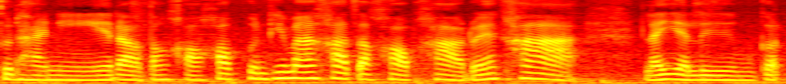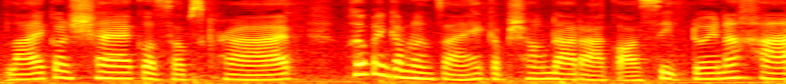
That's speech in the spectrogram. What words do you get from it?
สุดท้ายนี้เราต้องขอขอบคุณที่มาค่ะจากขอบข่าวด้วยค่ะ และอย่าลืมกดไลค์ กดแชร์ กด subscribe เพื่อเป็นกำลังใจให้กับช่องดารากอสิบด้วยนะคะ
